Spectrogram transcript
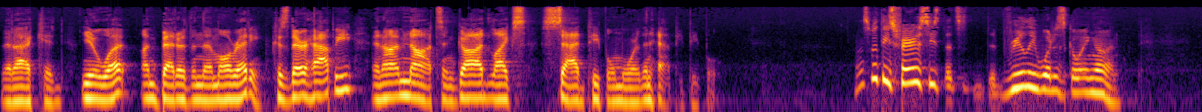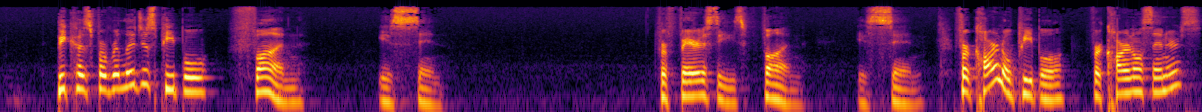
That I could, you know what? I'm better than them already because they're happy and I'm not. And God likes sad people more than happy people. That's what these Pharisees, that's really what is going on. Because for religious people, fun is sin. For Pharisees, fun is sin. For carnal people, for carnal sinners,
